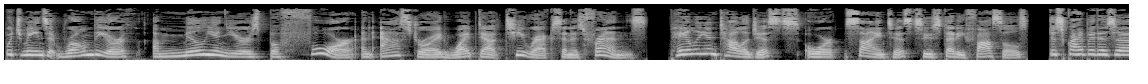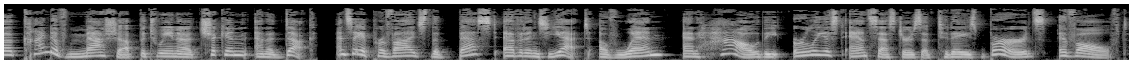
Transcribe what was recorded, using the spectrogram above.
which means it roamed the Earth a million years before an asteroid wiped out T Rex and his friends. Paleontologists, or scientists who study fossils, describe it as a kind of mashup between a chicken and a duck and say it provides the best evidence yet of when and how the earliest ancestors of today's birds evolved.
